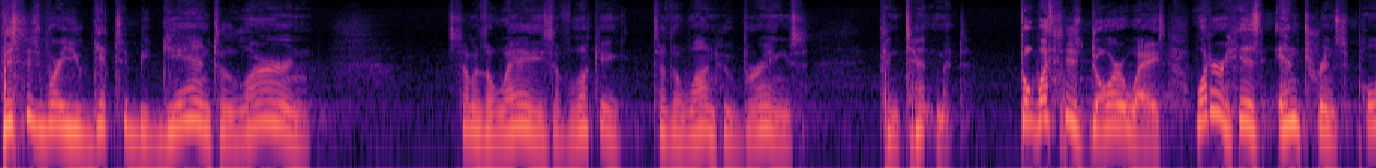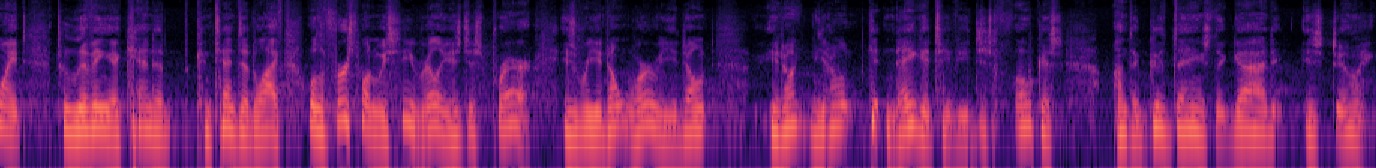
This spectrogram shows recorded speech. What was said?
This is where you get to begin to learn some of the ways of looking to the one who brings contentment. But what's his doorways? What are his entrance point to living a contented life? Well, the first one we see really is just prayer, is where you don't worry, you don't, you don't, you don't get negative, you just focus on the good things that God is doing.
